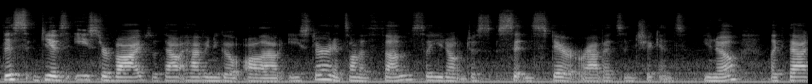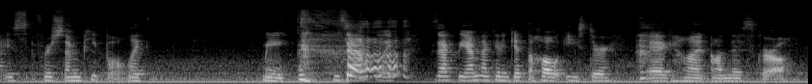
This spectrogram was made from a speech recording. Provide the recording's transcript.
this gives Easter vibes without having to go all out Easter and it's on a thumb so you don't just sit and stare at rabbits and chickens, you know? Like that is for some people, like me. exactly. exactly. I'm not going to get the whole Easter egg hunt on this girl.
